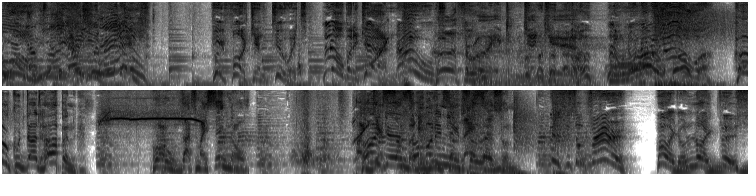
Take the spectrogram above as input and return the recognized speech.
Whoa, You he actually made made it. If I can do it, nobody can. Ouch! Go through it. Get you. Huh? No, no, no, no, no! How could that happen? Oh, that's my signal. I, I guess somebody needs, a, lesson. This is unfair. I don't like this.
